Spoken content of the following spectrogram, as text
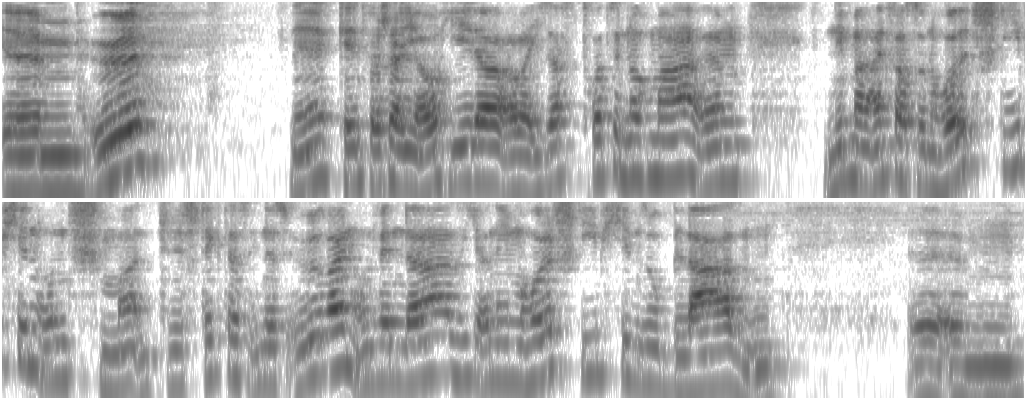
Ähm, Öl, ne, kennt wahrscheinlich auch jeder, aber ich sage es trotzdem nochmal. Ähm, nehmt mal einfach so ein Holzstäbchen und steckt das in das Öl rein und wenn da sich an dem Holzstäbchen so Blasen äh, ähm,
